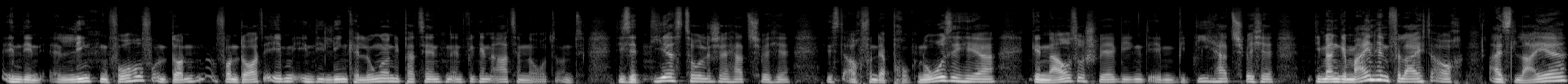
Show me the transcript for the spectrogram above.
in den linken Vorhof und dann von dort eben in die linke Lunge und die Patienten entwickeln Atemnot. Und diese diastolische Herzschwäche ist auch von der Prognose her genauso schwerwiegend eben wie die Herzschwäche, die man gemeinhin vielleicht auch als Laie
